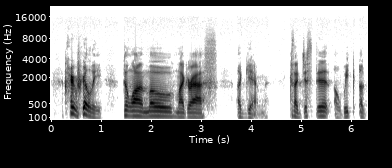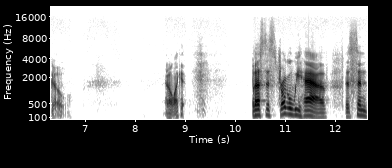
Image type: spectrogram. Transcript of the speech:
I really don't want to mow my grass again because I just did it a week ago. I don't like it. But that's the struggle we have that sin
